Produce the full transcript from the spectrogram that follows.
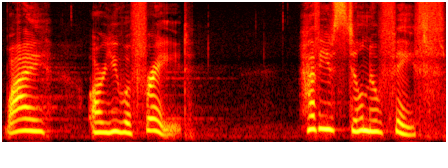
Why are you afraid? Have you still no faith?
